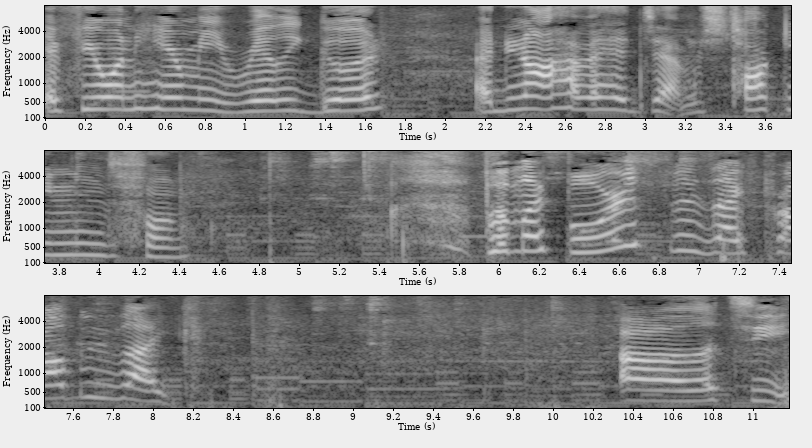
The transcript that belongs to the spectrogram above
If you want to hear me really good. I do not have a headset. I'm just talking in the phone. But my fourth is like probably like uh let's see.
